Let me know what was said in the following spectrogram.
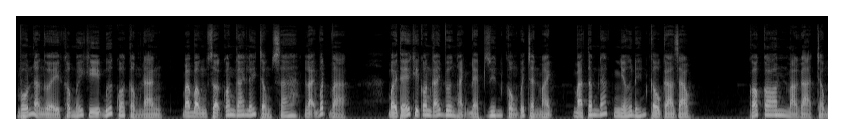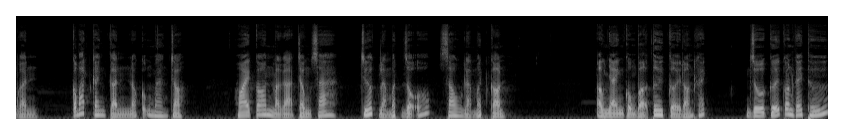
Vốn là người không mấy khi bước qua cổng đàng, bà Bồng sợ con gái lấy chồng xa lại vất vả. Bởi thế khi con gái Vương Hạnh đẹp duyên cùng với Trần Mạnh, bà tâm đắc nhớ đến câu ca dao. Có con mà gà chồng gần, có bát canh cần nó cũng mang cho. Hoài con mà gà chồng xa, trước là mất dỗ, sau là mất con. Ông nhanh cùng vợ tươi cười đón khách. Dù cưới con gái thứ,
